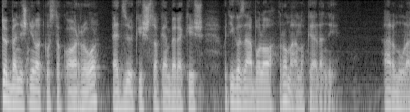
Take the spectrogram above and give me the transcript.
többen is nyilatkoztak arról, edzők is, szakemberek is, hogy igazából a románok elleni 3 0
